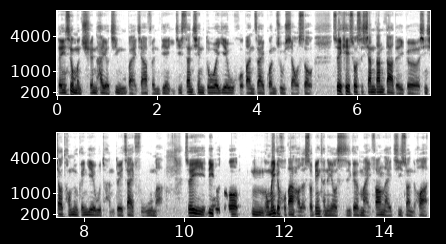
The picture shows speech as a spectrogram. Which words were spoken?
等于是我们全台有近五百家分店，以及三千多位业务伙伴在关注销售，所以可以说是相当大的一个行销通路跟业务团队在服务嘛。所以，例如说，嗯，我们一个伙伴好了，手边可能有十个买方来计算的话，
